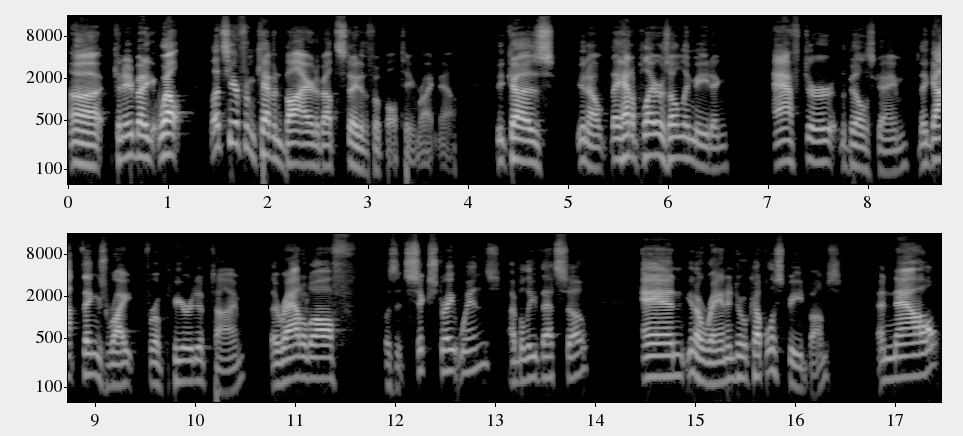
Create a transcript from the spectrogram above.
Uh, can anybody? Well, let's hear from Kevin Byard about the state of the football team right now because, you know, they had a players only meeting after the Bills game. They got things right for a period of time. They rattled off, was it six straight wins? I believe that's so. And, you know, ran into a couple of speed bumps. And now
